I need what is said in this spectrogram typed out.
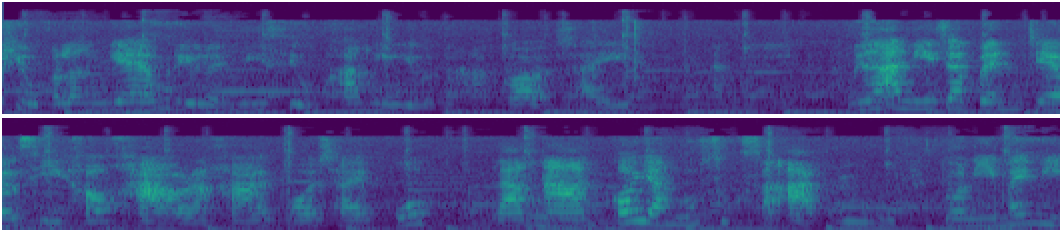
ผิวกำลังแย่พอดีเลยมีสิวข้างนี้เยอะนะคะ ก็ใช้อันนี้ เนื้ออันนี้จะเป็นเจลสีขาวๆนะคะ พอใช้ปุ๊บล้างน้ำก็ยังรู้สึกสะอาดอยู่ ตัวนี้ไม่มี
